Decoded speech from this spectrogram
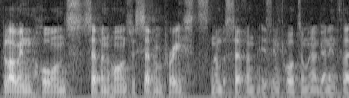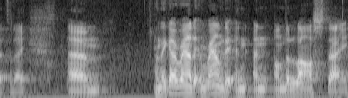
blowing horns, seven horns with seven priests. Number seven is important. We're not going into that today. Um, and they go round it and round it. And, and on the last day,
